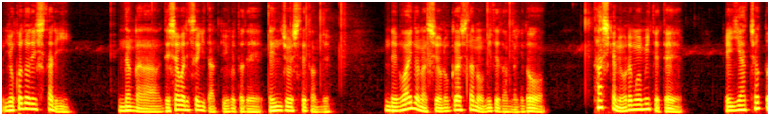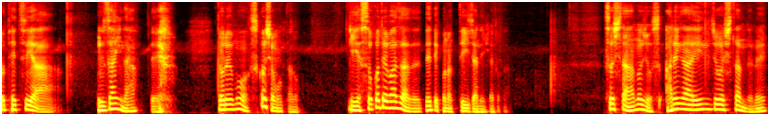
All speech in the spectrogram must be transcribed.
横取りしたり、なんか出しゃばりすぎたっていうことで炎上してたんで。で、ワイドなショー録画したのを見てたんだけど、確かに俺も見てて、いや、ちょっと哲也、うざいなって 俺も少し思ったの。いや、そこでわざわざ出てこなくていいじゃねえかとか。そしたらあの女、あれが炎上したんでね。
